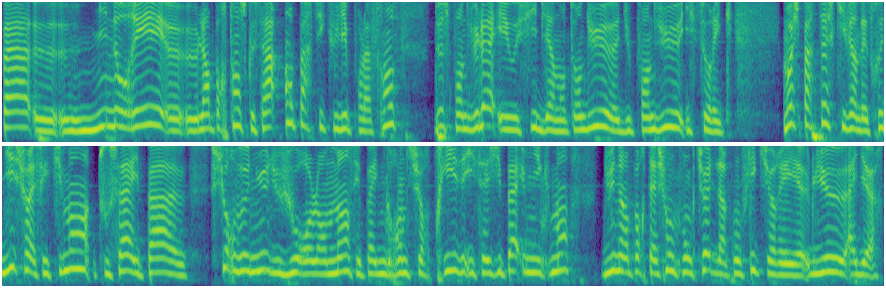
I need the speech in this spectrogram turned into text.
pas euh, minorer euh, l'importance que ça a, en particulier pour la France, de ce point de vue-là, et aussi, bien entendu, euh, du point de vue historique. Moi, je partage ce qui vient d'être dit sur effectivement tout ça n'est pas survenu du jour au lendemain, c'est pas une grande surprise. Il s'agit pas uniquement d'une importation ponctuelle d'un conflit qui aurait lieu ailleurs.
